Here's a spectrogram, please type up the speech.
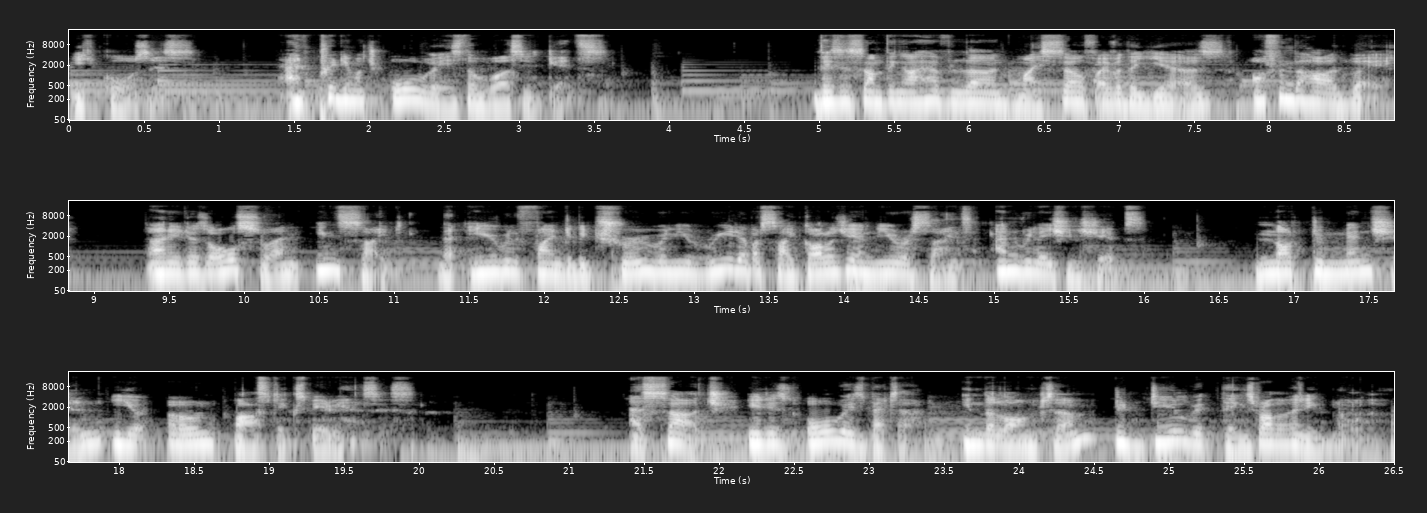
it causes. And pretty much always the worse it gets. This is something I have learned myself over the years, often the hard way. And it is also an insight that you will find to be true when you read about psychology and neuroscience and relationships, not to mention your own past experiences. As such, it is always better, in the long term, to deal with things rather than ignore them.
